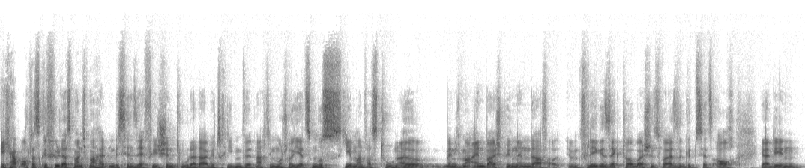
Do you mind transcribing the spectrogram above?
ich habe auch das Gefühl, dass manchmal halt ein bisschen sehr viel Schindluder da getrieben wird, nach dem Motto, jetzt muss jemand was tun. Also, wenn ich mal ein Beispiel nennen darf, im Pflegesektor beispielsweise gibt es jetzt auch ja den,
